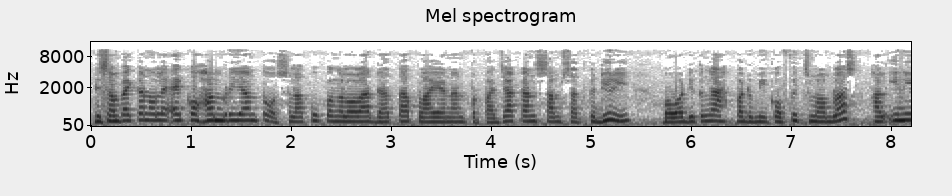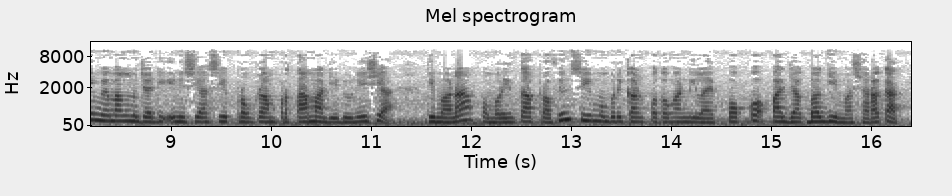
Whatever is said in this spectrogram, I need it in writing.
Disampaikan oleh Eko Hamrianto selaku pengelola data pelayanan perpajakan Samsat Kediri bahwa di tengah pandemi COVID-19, hal ini memang menjadi inisiasi program pertama di Indonesia, di mana pemerintah provinsi memberikan potongan nilai pokok pajak bagi masyarakat.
